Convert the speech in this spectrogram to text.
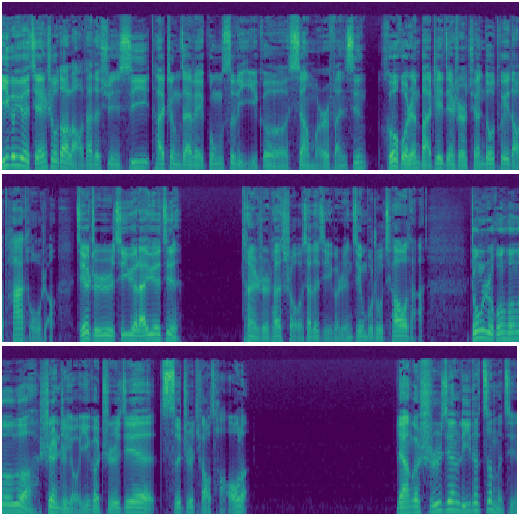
一个月前收到老大的讯息，他正在为公司里一个项目而烦心，合伙人把这件事全都推到他头上，截止日期越来越近。但是他手下的几个人经不住敲打，终日浑浑噩噩，甚至有一个直接辞职跳槽了。两个时间离得这么近，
